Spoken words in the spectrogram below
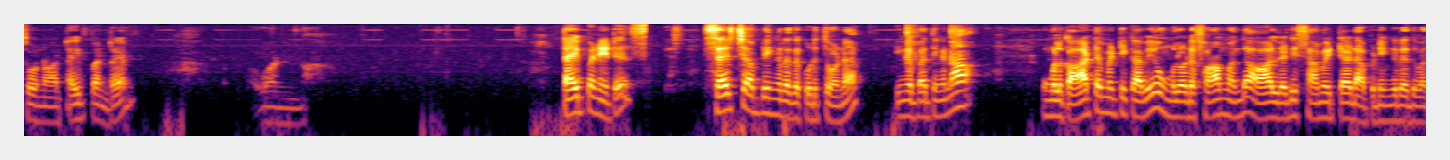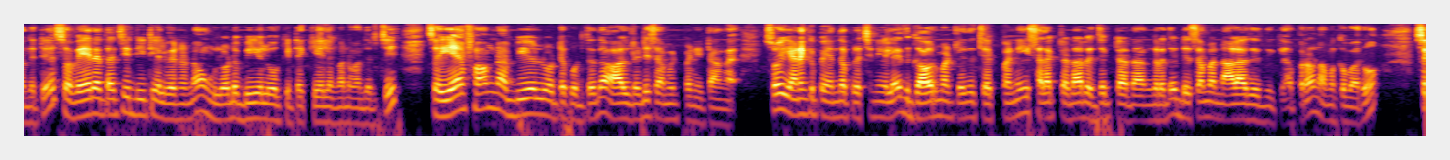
ஸோ நான் டைப் பண்ணுறேன் ஒன் டைப் பண்ணிவிட்டு சர்ச் அப்படிங்கிறத கொடுத்தோன்னே இங்கே பார்த்தீங்கன்னா உங்களுக்கு ஆட்டோமேட்டிக்காகவே உங்களோட ஃபார்ம் வந்து ஆல்ரெடி சப்மிட்டட் அப்படிங்கிறது வந்துட்டு ஸோ வேறு ஏதாச்சும் டீட்டெயில் வேணும்னா உங்களோட பிஎல்ஓ கிட்ட கேளுங்கன்னு வந்துருச்சு. ஸோ என் ஃபார்ம் நான் பிஎல்ஓட்ட கொடுத்தது ஆல்ரெடி சப்மிட் பண்ணிட்டாங்க. ஸோ எனக்கு இப்போ எந்த பிரச்சனையும் இல்லை. இது கவர்மெண்ட்லேருந்து செக் பண்ணி செலக்டடாக ரிஜெக்டடாங்கிறது டிசம்பர் நாலாம் தேதிக்கு அப்புறம் நமக்கு வரும். ஸோ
